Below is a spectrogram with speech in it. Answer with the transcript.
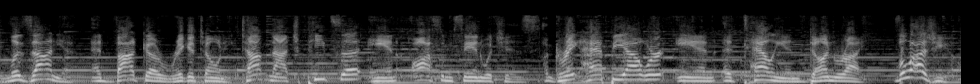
lasagna, and vodka rigatoni. Top-notch pizza and awesome sandwiches. A great happy hour and Italian done right. Villaggio.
